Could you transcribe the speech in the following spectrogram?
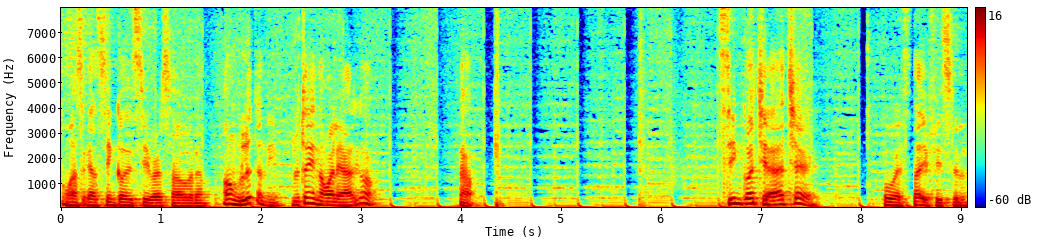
Vamos a sacar 5 Deceivers ahora. Oh, un Gluttony. ¿Gluttony no vale algo? No. 5 HH. Uh, está difícil.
